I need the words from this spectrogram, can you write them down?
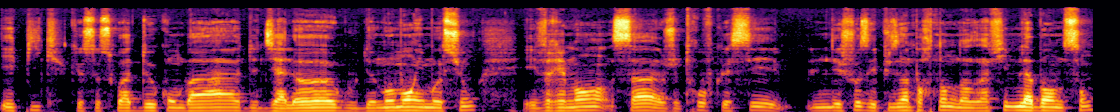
épiques, que ce soit de combats, de dialogues ou de moments émotion. Et vraiment, ça, je trouve que c'est l'une des choses les plus importantes dans un film, la bande son.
